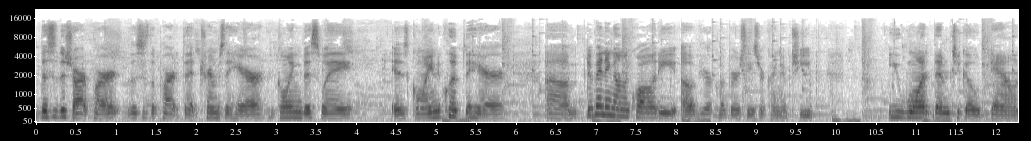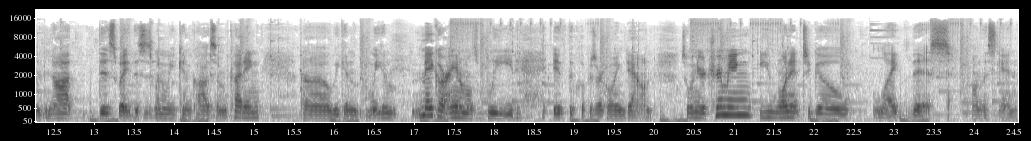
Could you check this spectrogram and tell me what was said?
this is the sharp part. This is the part that trims the hair. Going this way is going to clip the hair. Um, depending on the quality of your clippers, these are kind of cheap. You want them to go down, not this way. This is when we can cause some cutting. Uh, we can we can make our animals bleed if the clippers are going down. So when you're trimming, you want it to go like this on the skin.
